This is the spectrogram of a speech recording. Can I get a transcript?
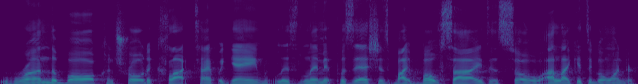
run the ball, control the clock type of game. Let's limit possessions by both sides. And so I like it to go under.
